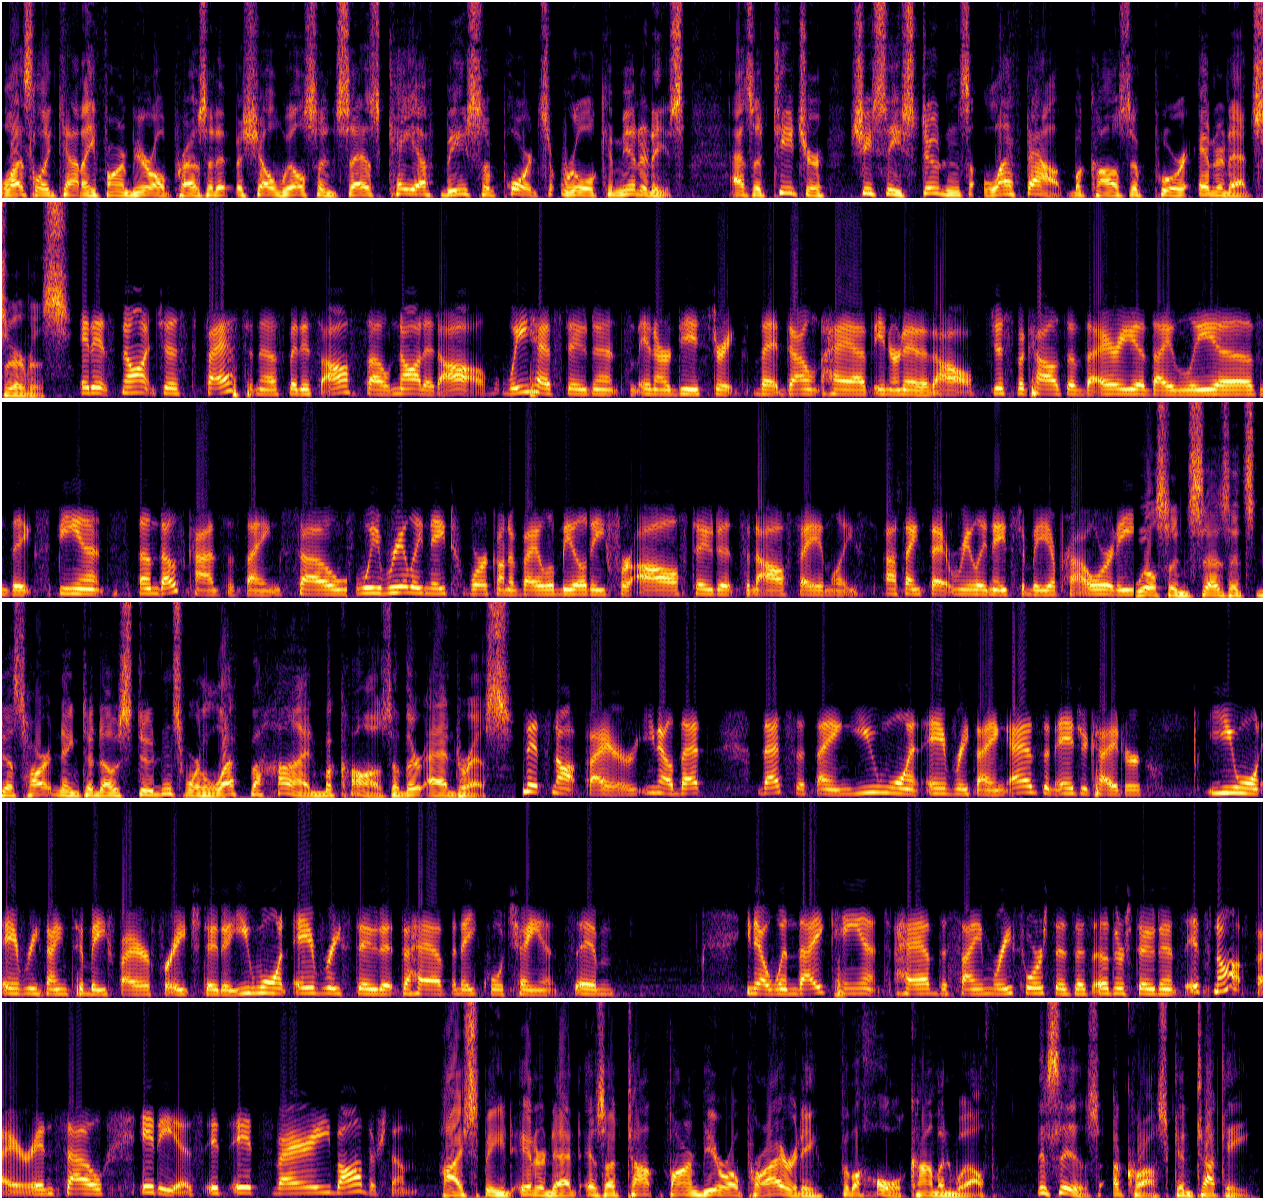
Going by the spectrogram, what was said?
Leslie County Farm Bureau President Michelle Wilson says KFB supports rural communities. As a teacher, she sees students left out because of poor internet service. And it's not just fast enough, but it's also not at all. We have students in our district that don't have internet at all just because of the area they live, the expense, and those kinds of things. So we really need to work on availability for all students and all families. I think that really needs to be a priority. Wilson says it's disheartening to know students were left behind because of their address. It's not fair. You know, that that's the thing. You want everything as an educator, you want everything to be fair for each student. You want every student to have an equal chance. And you know, when they can't have the same resources as other students, it's not fair. And so it is. It, it's very bothersome. High speed internet is a top Farm Bureau priority for the whole Commonwealth. This is Across Kentucky.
